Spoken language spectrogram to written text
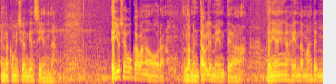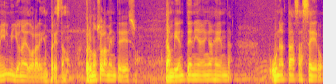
en la Comisión de Hacienda. Ellos se abocaban ahora lamentablemente tenían en agenda más de mil millones de dólares en préstamos. Pero no solamente eso, también tenían en agenda una tasa cero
